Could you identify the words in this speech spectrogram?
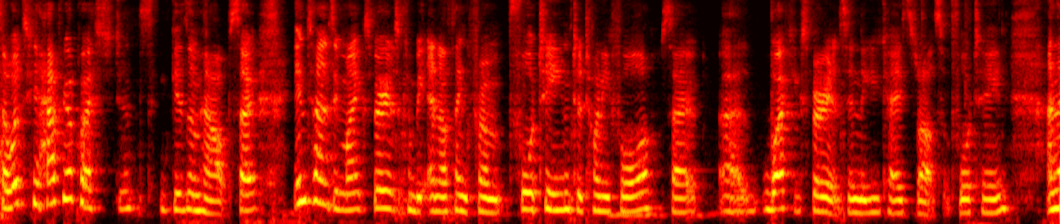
So once you have your questions, give them help. So interns, in my experience, can be anything from 14 to 24. So uh, work experience in the UK starts at 14, and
